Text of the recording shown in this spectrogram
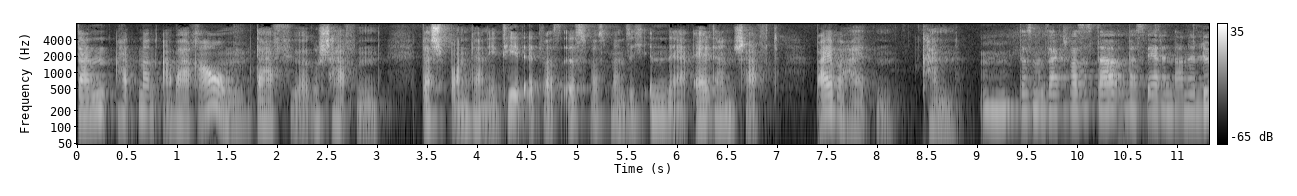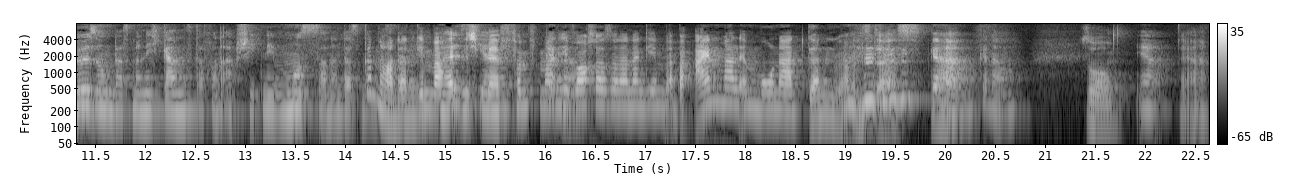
dann hat man aber Raum dafür geschaffen, dass Spontanität etwas ist, was man sich in der Elternschaft beibehalten kann. Mhm. Dass man sagt, was ist da, was wäre denn da eine Lösung, dass man nicht ganz davon Abschied nehmen muss, sondern dass man. Genau, dann gehen wir halt nicht mehr fünfmal genau. die Woche, sondern dann gehen wir aber einmal im Monat gönnen wir uns das. genau, ja? genau. So. Ja. Ja.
